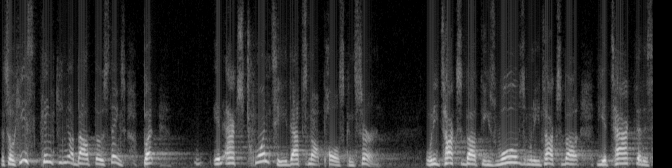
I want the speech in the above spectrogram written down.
And so he's thinking about those things. But in Acts 20, that's not Paul's concern. When he talks about these wolves, when he talks about the attack that is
